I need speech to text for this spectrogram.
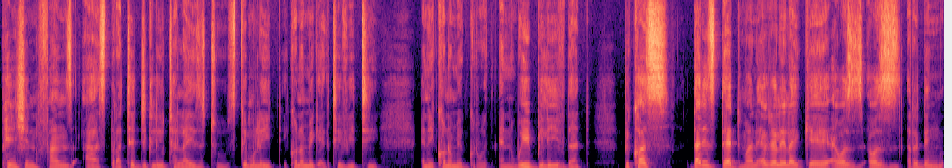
pension funds are strategically utilized to stimulate economic activity and economic growth. And we believe that because that is dead money. Actually, like uh, I was I was reading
